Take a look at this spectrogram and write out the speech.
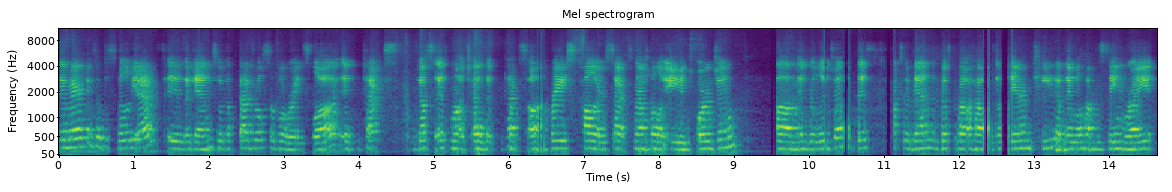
The Americans with Disability Act is, again, so the federal civil rights law. It protects just as much as it protects uh, race, color, sex, national age, origin, um, and religion. This talks again just about how a guarantee that they will have the same right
